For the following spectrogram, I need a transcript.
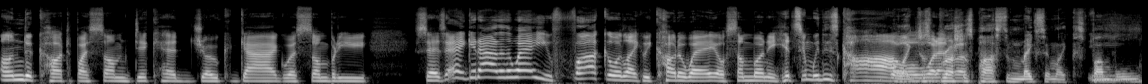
undercut by some dickhead joke gag where somebody says, "Hey, get out of the way, you fuck!" or like we cut away, or somebody hits him with his car, or like just whatever. brushes past him and makes him like fumble.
